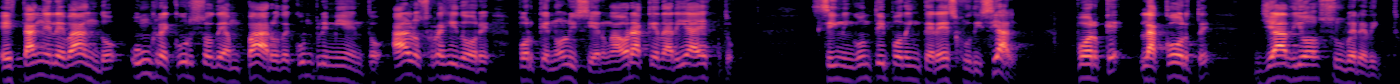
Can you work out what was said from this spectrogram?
están elevando un recurso de amparo, de cumplimiento a los regidores porque no lo hicieron. Ahora quedaría esto sin ningún tipo de interés judicial, porque la Corte ya dio su veredicto.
